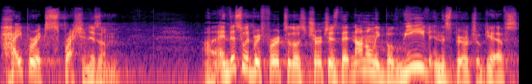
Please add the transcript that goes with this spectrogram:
hyper expressionism. Uh, and this would refer to those churches that not only believe in the spiritual gifts,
